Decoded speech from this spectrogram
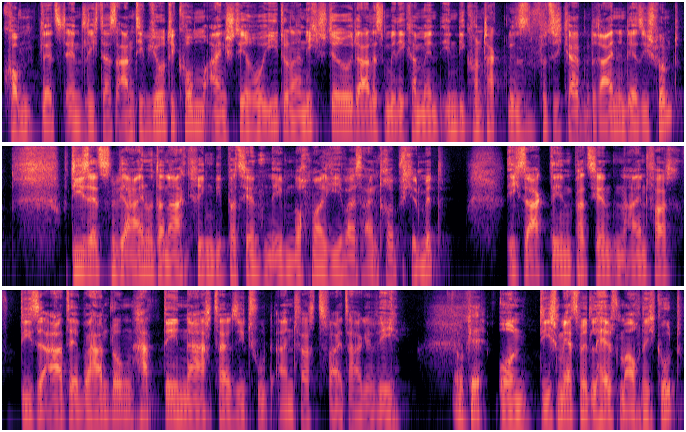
kommt letztendlich das Antibiotikum, ein Steroid und ein nicht steroidales Medikament in die Kontaktlinsenflüssigkeit mit rein, in der sie schwimmt. Die setzen wir ein und danach kriegen die Patienten eben nochmal jeweils ein Tröpfchen mit. Ich sage den Patienten einfach, diese Art der Behandlung hat den Nachteil, sie tut einfach zwei Tage weh. Okay. Und die Schmerzmittel helfen auch nicht gut.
